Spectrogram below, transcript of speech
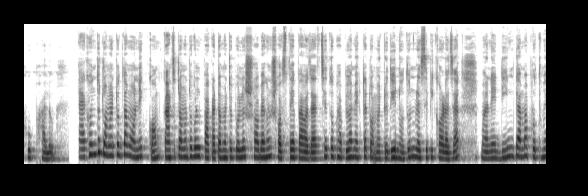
খুব ভালো। এখন তো টমেটোর দাম অনেক কম। কাঁচা টমেটো বলো, পাকা টমেটো বলো, সব এখন সস্তায় পাওয়া যাচ্ছে। তো ভাবলাম একটা টমেটো দিয়ে নতুন রেসিপি করা যাক। মানে ডিমটা আমার প্রথমে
